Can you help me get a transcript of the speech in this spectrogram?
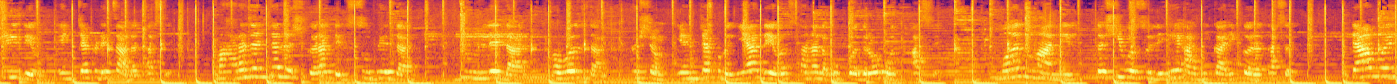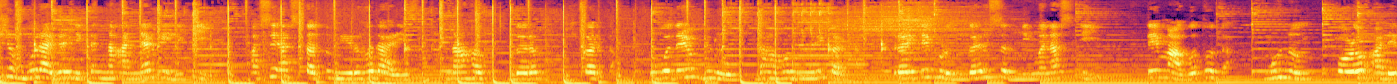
श्रीदेव यांच्याकडे चालत असे. महाराजांच्या लष्करातील सुभेदार जुल्लेदार हवलदार हशम यांच्याकडून या देवस्थानाला उपद्रव होत असे. मन मानेल तशी वसुली हे अधिकारी करत असत. त्यामुळे शंभूराजांनी त्यांना आज्ञा केली की असे असता तुम्ही रहदारी नाहक दर करता उपद्रव घेऊन धामधुरी करता. रयतेकडून गैरसदनी मनास्ती ते मागत होता. म्हणून पळो आले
